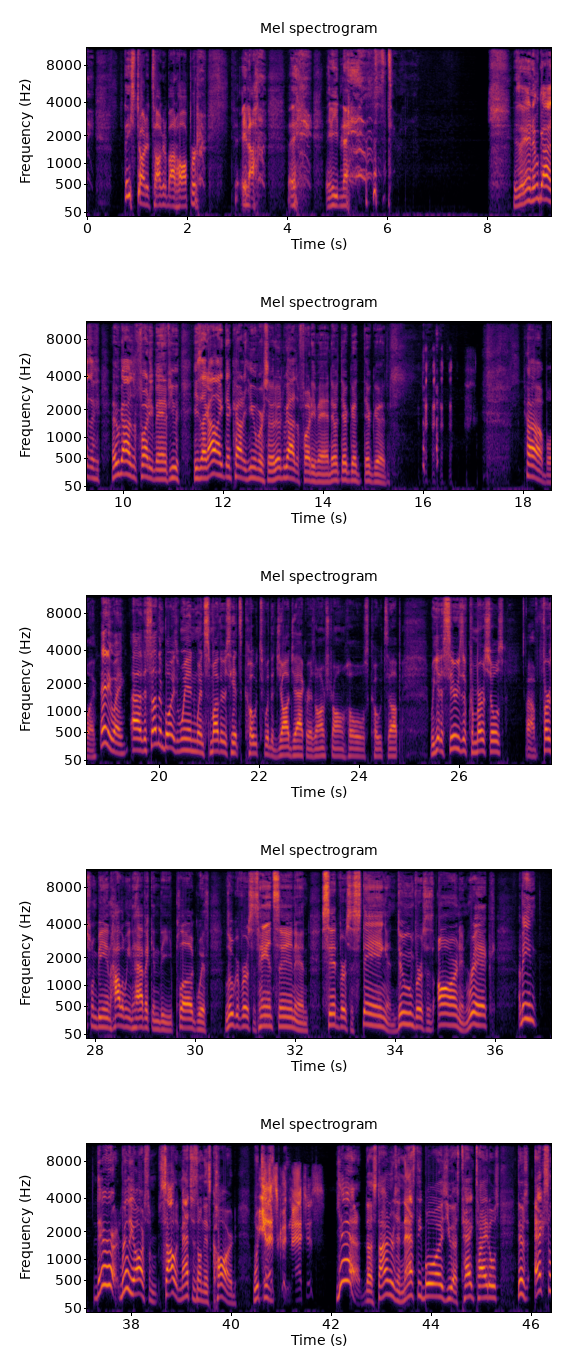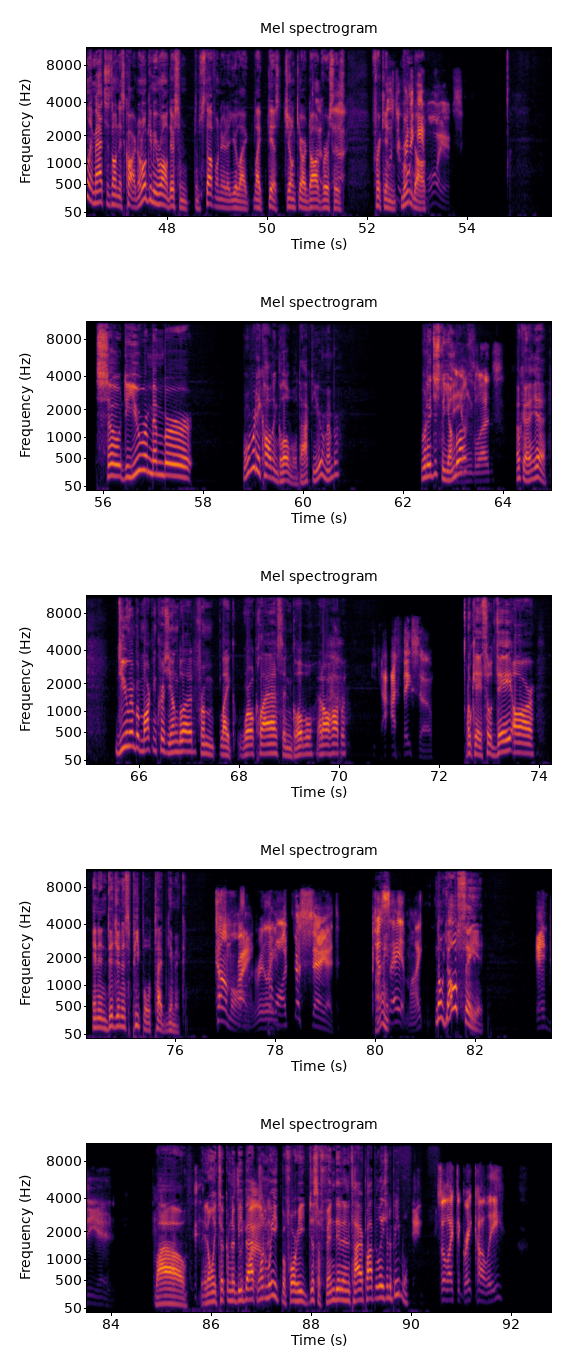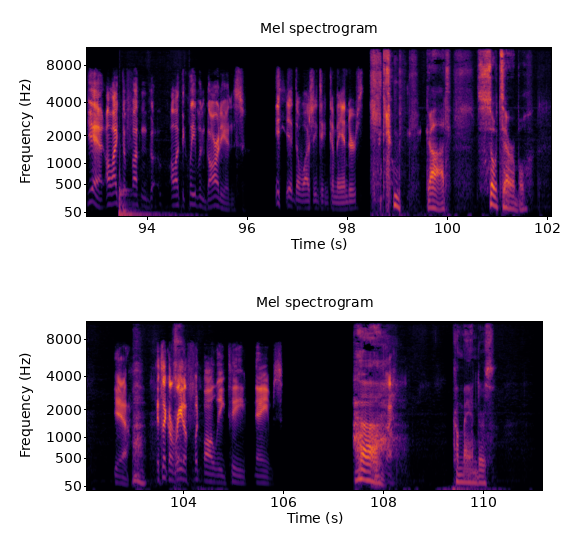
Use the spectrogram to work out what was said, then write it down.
they started talking about Harper, and I and he. He's like, hey, them guys are them guys are funny, man. If you, he's like, I like their kind of humor, so those guys are funny, man. They're they're good. They're good. oh boy. Anyway, uh, the Southern boys win when Smothers hits Coates with a jaw jacker as Armstrong holds Coates up. We get a series of commercials. Uh, first one being Halloween Havoc in the plug with Luger versus Hansen and Sid versus Sting and Doom versus Arn and Rick. I mean, there really are some solid matches on this card, which yeah, is that's good matches. yeah, the Steiners and Nasty Boys, U.S. tag titles. There's excellent matches on this card. Now, don't get me wrong. There's some some stuff on there that you're like like this Junkyard Dog Oh, versus God. freaking Moondog. Renegade Warriors. So, do you remember what were they called in Global, Doc? Do you remember? Were they just the The Youngbloods? Young Bloods. Okay, yeah. Do you remember Mark and Chris Youngblood from like World Class and Global at All Hopper? I, I think so. Okay, so they are an indigenous people type gimmick. Come on, Right. really? Come on, just say it. Just Alright. say it, Mike. No, y'all say it. Indian. Wow. It only took him to be back one week before he just offended an entire population of people. So, like the Great Khali, Yeah, I like the fucking. Go- I like the Cleveland Guardians. the Washington Commanders. God. So terrible. Yeah, it's like Arena Football League team names. Commanders.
